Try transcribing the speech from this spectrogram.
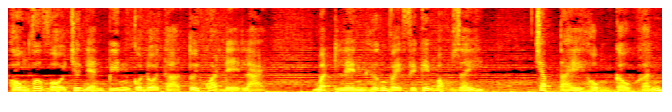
Hùng vơ vội chiếc đèn pin của đội thợ tối qua để lại, Bật lên hướng về phía cái bọc giấy, Chắp tay Hùng cầu khấn.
